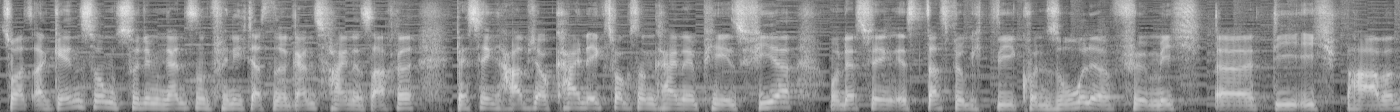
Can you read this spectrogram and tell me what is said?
so als Ergänzung zu dem Ganzen finde ich das eine ganz feine Sache. Deswegen habe ich auch keine Xbox und keine PS4 und deswegen ist das wirklich die Konsole für mich, äh, die ich habe.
